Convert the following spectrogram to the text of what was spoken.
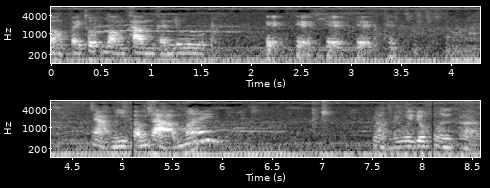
ลองไปทดลองทำกันดูอะมีคำถามไหม อะไม่ว่ายกมือถาม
